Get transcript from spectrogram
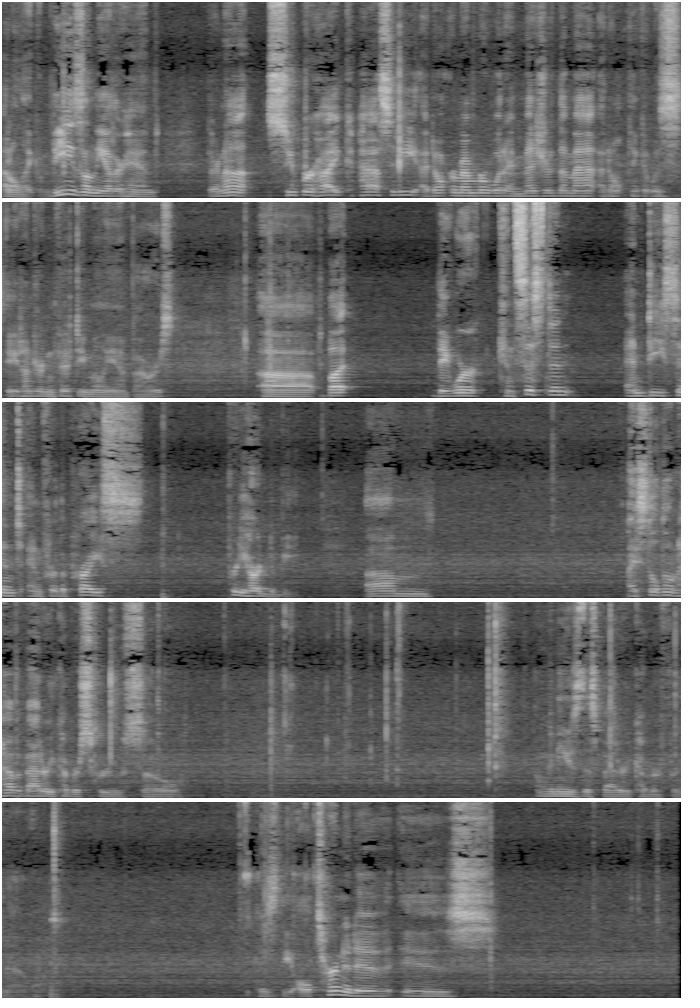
I don't like them. These, on the other hand, they're not super high capacity. I don't remember what I measured them at. I don't think it was 850 milliamp hours. Uh, but they were consistent and decent, and for the price, pretty hard to beat. Um, I still don't have a battery cover screw, so I'm going to use this battery cover for now. Because the alternative is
